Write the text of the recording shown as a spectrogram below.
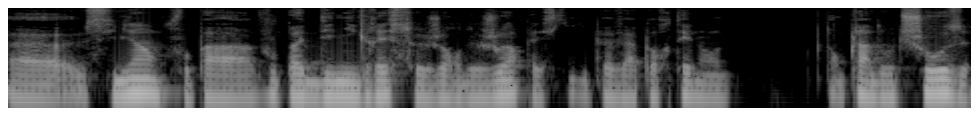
euh, c'est bien, faut pas, faut pas dénigrer ce genre de joueurs parce qu'ils peuvent apporter dans, plein d'autres choses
